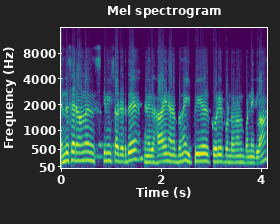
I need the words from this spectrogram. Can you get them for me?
எந்த சேரீ வேணாலும் ஸ்கிரீன்ஷாட் எடுத்து எனக்கு ஹாய்னு அனுப்புங்க. இப்பயே கொரியர் பண்றதுனாலும் பண்ணிக்கலாம்.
